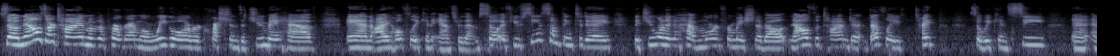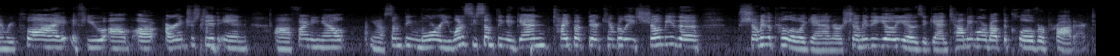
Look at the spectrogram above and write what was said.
So now is our time of the program where we go over questions that you may have, and I hopefully can answer them. So if you've seen something today that you want to have more information about, now's the time to definitely type so we can see and, and reply. If you um, are, are interested in uh, finding out, you know, something more, you want to see something again, type up there, Kimberly. Show me the show me the pillow again, or show me the yo-yos again. Tell me more about the Clover product.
